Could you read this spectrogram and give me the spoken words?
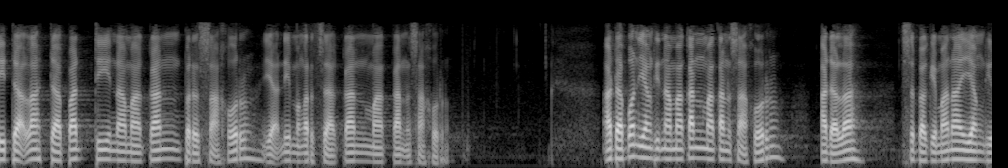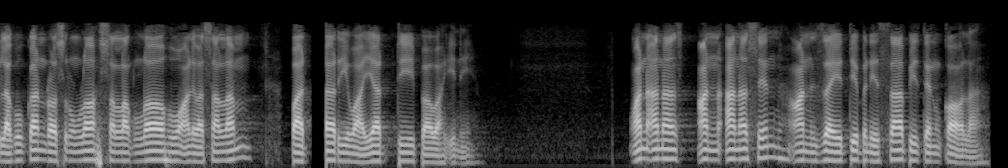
tidaklah dapat dinamakan bersahur, yakni mengerjakan makan sahur. Adapun yang dinamakan makan sahur adalah sebagaimana yang dilakukan Rasulullah sallallahu alaihi wasallam pada riwayat di bawah ini. An Anas an Anasin an Zaid bin Sabit qala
